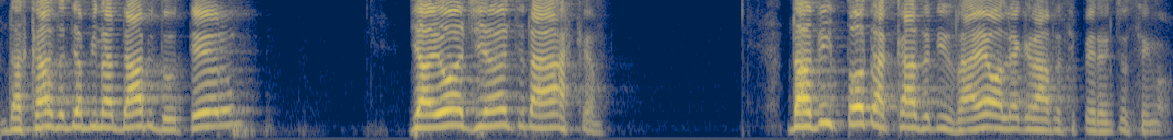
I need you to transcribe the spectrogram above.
da casa de Abinadab, do teiro, de Aion adiante da arca. Davi e toda a casa de Israel alegrava-se perante o Senhor.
